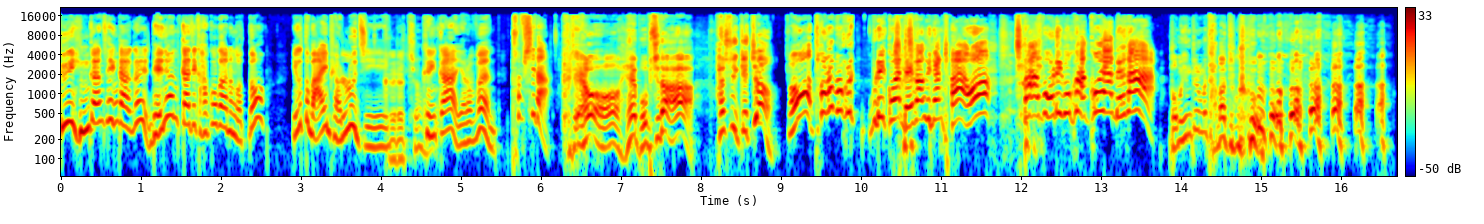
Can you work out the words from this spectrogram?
그 인간 생각을 내년까지 갖고 가는 것도 이것도 많이 별로지. 그렇죠. 그러니까 여러분 텁시다. 그래요. 해 봅시다. 할 수 있겠죠? 어 털어버릴 거야. 내가 그냥 다 어? 다 버리고 갈 거야 내가. 너무 힘들면 담아두고.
